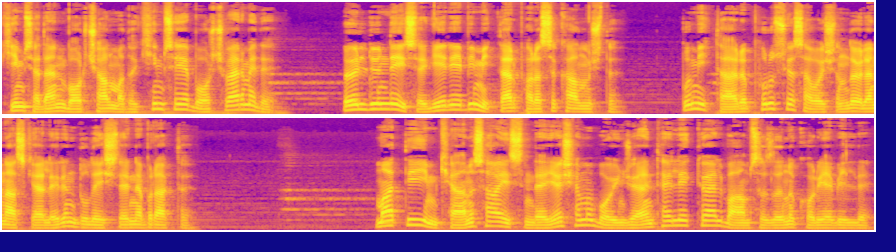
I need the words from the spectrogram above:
Kimseden borç almadı, kimseye borç vermedi. Öldüğünde ise geriye bir miktar parası kalmıştı. Bu miktarı Prusya Savaşı'nda ölen askerlerin dul eşlerine bıraktı. Maddi imkanı sayesinde yaşamı boyunca entelektüel bağımsızlığını koruyabildi.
